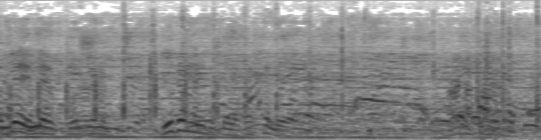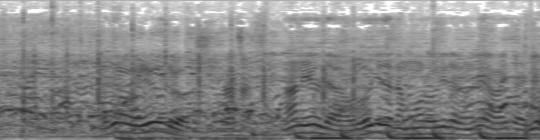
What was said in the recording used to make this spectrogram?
ಇಲ್ಲೇ ಇಲ್ಲೇ ಫೋರ್ ಕಿಲೋಮೀಟರ್ ಯೂಟರ್ನ್ ಅನ್ಸುತ್ತಲ್ಲ ಫಸ್ಟಲ್ಲಿ ಅದೇ ಅವ್ರು ಹೇಳಿದ್ರು. ನಾನು ಹೇಳಿದೆ ಅವ್ರು ಹೋಗಿದ್ದಾರೆ ನಮ್ಮವ್ರು ಹೋಗಿದ್ದಾರೆ ಅಂದರೆ ಆಯ್ತು ಅಯ್ಯೋ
